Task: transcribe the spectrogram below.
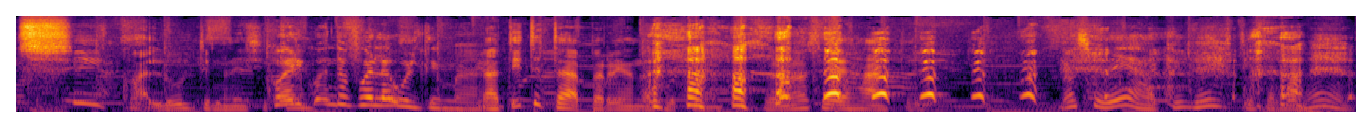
Sí, ¿cuál última? Ni ¿Cuál. ¿Cuándo fue la última? A ti te estaba perreando hace tiempo, pero no se dejaste. No se deja, qué bestia.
